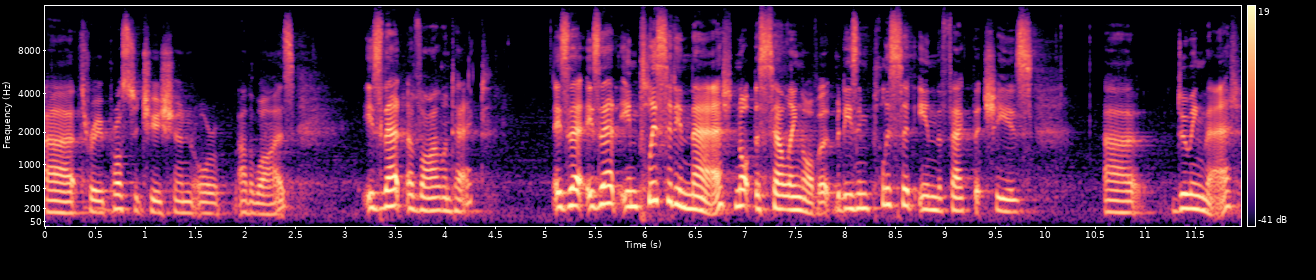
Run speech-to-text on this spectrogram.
uh, through prostitution or otherwise, is that a violent act? Is that, is that implicit in that, not the selling of it, but is implicit in the fact that she is uh, doing that?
